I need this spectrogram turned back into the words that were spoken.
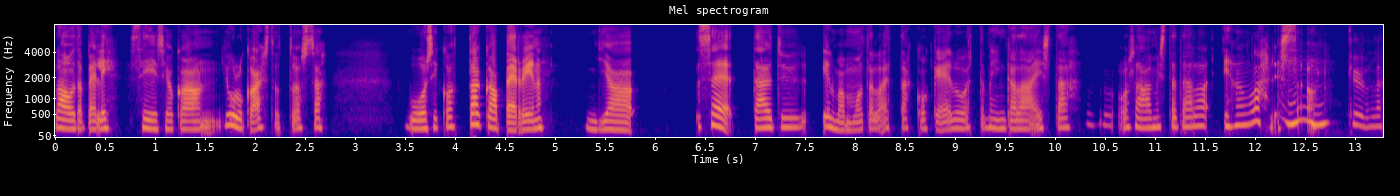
lautapeli siis, joka on julkaistu tuossa vuosiko takaperin. Ja se täytyy ilman muuta laittaa kokeiluun, että minkälaista osaamista täällä ihan Lahdessa on. Mm, kyllä.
